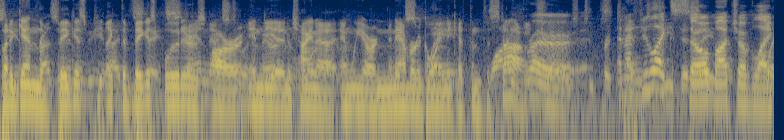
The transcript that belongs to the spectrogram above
but again, the biggest, the like the biggest polluters are India and China, and we are never going to get them to stop. Right, right, right. And I feel like so much of like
